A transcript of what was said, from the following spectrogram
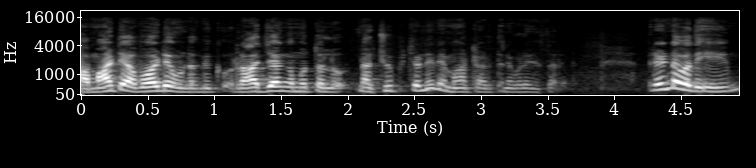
ఆ మాట అవార్డే ఉండదు మీకు. రాజ్యాంగ మొత్తంలో. నాకు చూపించండి నేను మాట్లాడుతాను ఎవరైనా సరే. రెండవది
